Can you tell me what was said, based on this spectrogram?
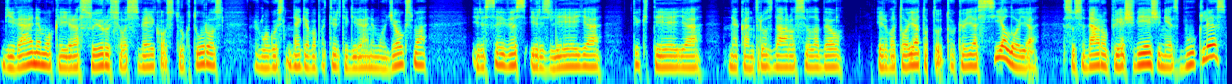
gyvenimo, kai yra suirusios sveikos struktūros, žmogus negeba patirti gyvenimo džiaugsmą, ir jisai vis irzlėja, piktėja, nekantrus darosi labiau. Ir va toje to, to, tokioje sieloje susidaro prieš vėžinės būklės,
